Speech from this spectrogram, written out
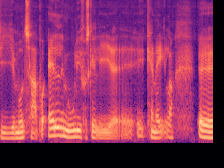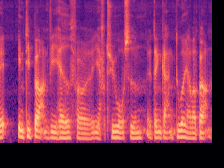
de modtager på alle mulige forskellige øh, kanaler øh, end de børn, vi havde for, ja, for 20 år siden, dengang du og jeg var børn.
